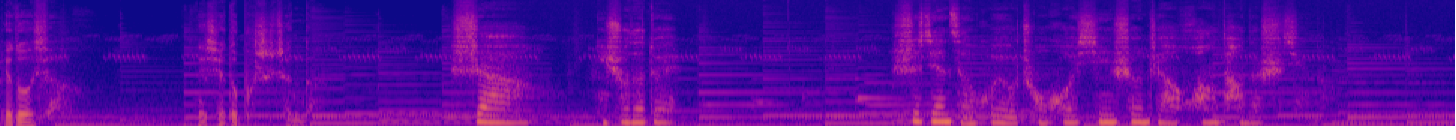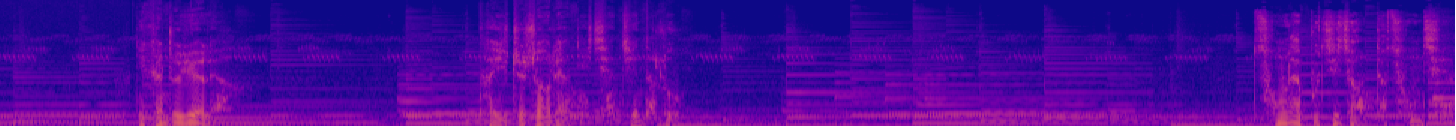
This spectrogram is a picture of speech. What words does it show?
别多想，那些都不是真的。是啊，你说的对。世间怎会有重获新生这样荒唐的事情呢？你看这月亮，它一直照亮你前进的路，从来不计较你的从前，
